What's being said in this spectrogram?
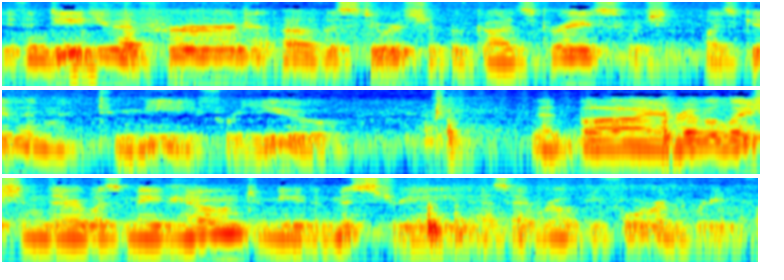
if indeed you have heard of the stewardship of God's grace which was given to me for you, that by revelation there was made known to me the mystery, as I wrote before in brief.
